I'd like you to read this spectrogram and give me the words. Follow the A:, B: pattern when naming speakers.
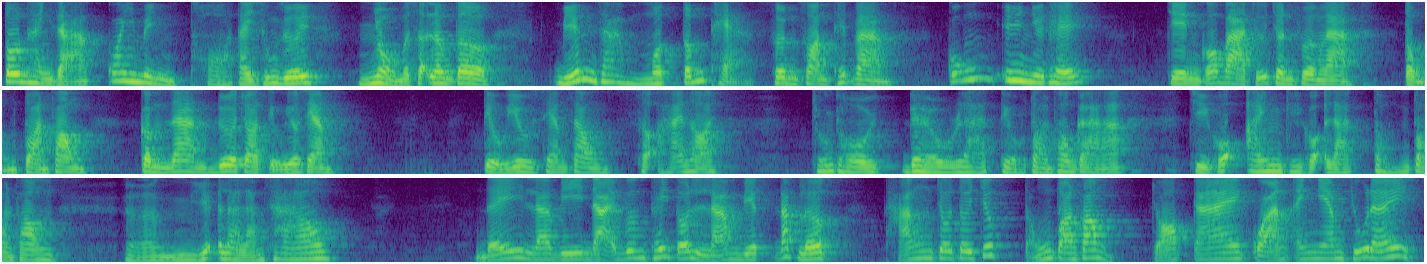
A: Tôn hành giả quay mình thò tay xuống dưới, nhổ một sợi lông tơ, biến ra một tấm thẻ sơn son thết vàng, cũng y như thế. Trên có ba chữ Trần Phương là Tổng Toàn Phong, cầm ra đưa cho Tiểu Yêu xem. Tiểu Yêu xem xong sợ hãi nói, chúng tôi đều là Tiểu Toàn Phong cả, chỉ có anh thì gọi là Tổng Toàn Phong, ờ, nghĩa là làm sao?
B: Đấy là vì đại vương thấy tôi làm việc đắc lực, thăng cho tôi chức Tổng Toàn Phong, cho cai quản anh em chú đấy.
